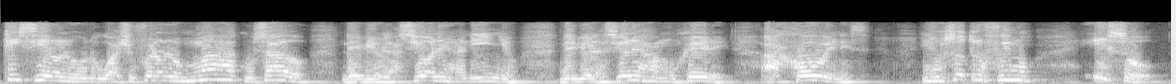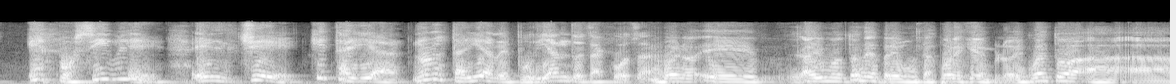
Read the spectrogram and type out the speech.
¿qué hicieron los uruguayos? Fueron los más acusados de violaciones a niños, de violaciones a mujeres, a jóvenes. Y nosotros fuimos, eso ¿Es posible? El Che, ¿qué estaría? ¿No lo estaría repudiando esa cosa? Bueno, eh, hay un montón de preguntas. Por ejemplo, en cuanto a,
